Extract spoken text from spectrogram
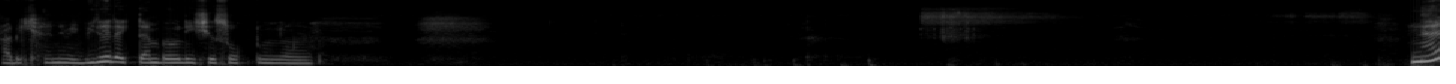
Abi kendimi bilerekten böyle işe soktum ya. Ne?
